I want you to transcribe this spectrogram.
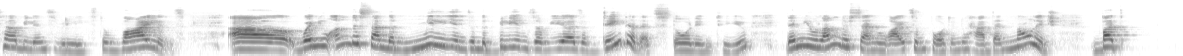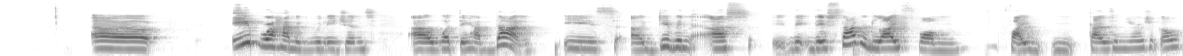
turbulence leads to violence. Uh, when you understand the millions and the billions of years of data that's stored into you, then you'll understand why it's important to have that knowledge. But uh, Abrahamic religions, uh, what they have done is uh, given us, they, they started life from 5,000 mm, years ago,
